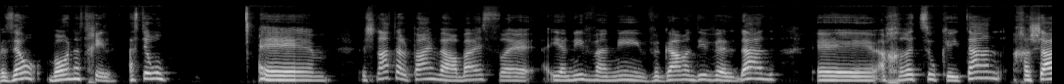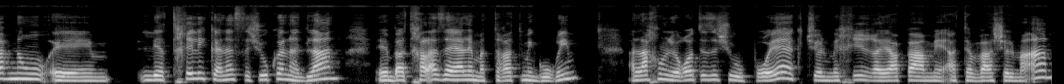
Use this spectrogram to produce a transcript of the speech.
וזהו, בואו נתחיל. אז תראו, בשנת 2014, יניב ואני, וגם עדי ואלדד, אחרי צוק איתן, חשבנו להתחיל להיכנס לשוק הנדל"ן, אה, בהתחלה זה היה למטרת מגורים, הלכנו לראות איזשהו פרויקט של מחיר, היה פעם הטבה של מע"מ,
